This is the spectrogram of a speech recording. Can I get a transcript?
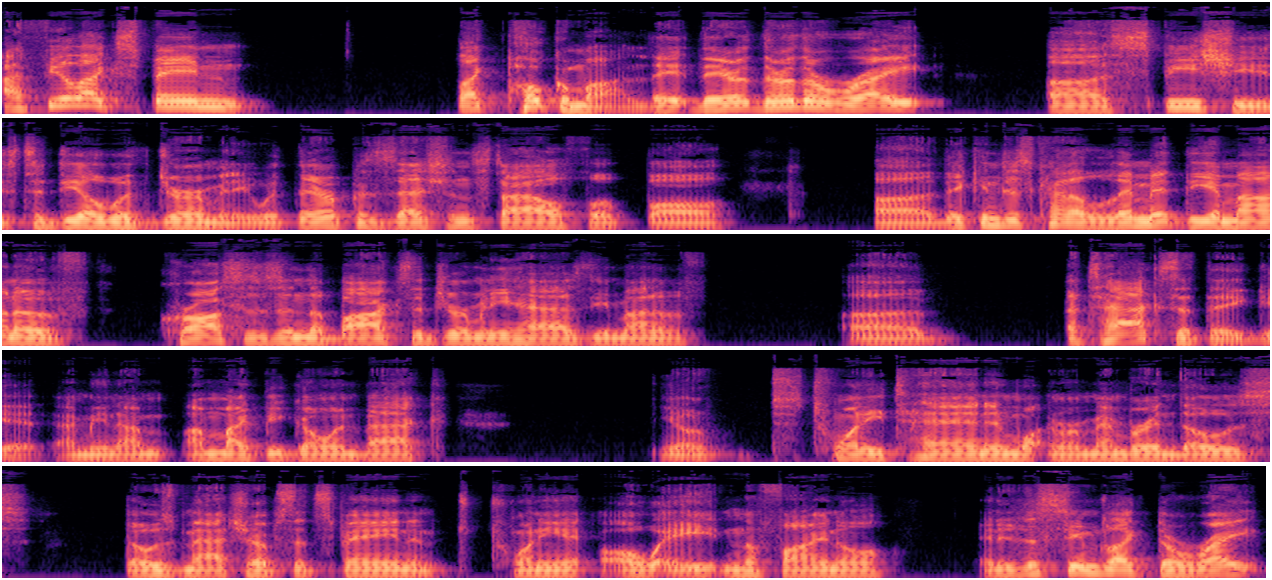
I feel like Spain, like Pokemon, they they're they're the right uh, species to deal with Germany with their possession style football. Uh, they can just kind of limit the amount of crosses in the box that Germany has, the amount of uh, attacks that they get. I mean, I'm, I might be going back you know to 2010 and remembering those those matchups at Spain and 2008 in the final. And it just seemed like the right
